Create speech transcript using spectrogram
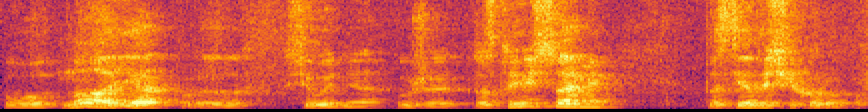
Вот. Ну а я э, сегодня уже расстаюсь с вами. До следующих уроков.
